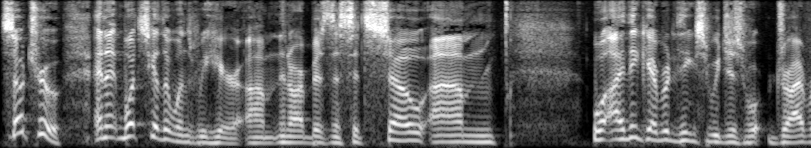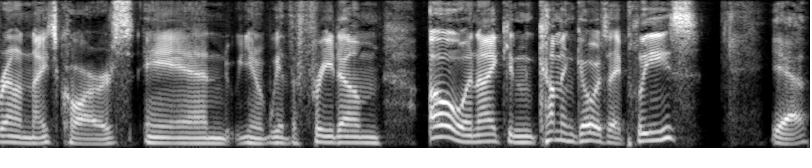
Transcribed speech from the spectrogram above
So, true. And what's the other ones we hear um, in our business? It's so. Um, well, I think everybody thinks we just w- drive around in nice cars, and you know we have the freedom. Oh, and I can come and go as I please. Yeah.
